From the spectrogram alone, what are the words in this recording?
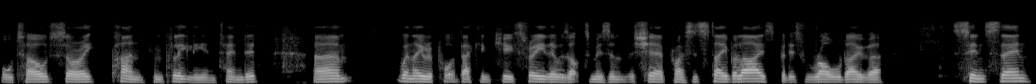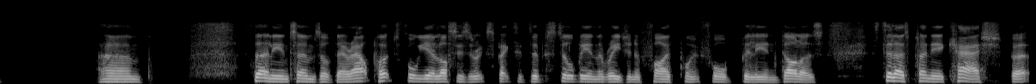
all told, sorry, pun completely intended. Um, when they reported back in Q3, there was optimism that the share price had stabilized, but it's rolled over since then. Um, Certainly in terms of their output, full year losses are expected to still be in the region of $5.4 billion. Still has plenty of cash, but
